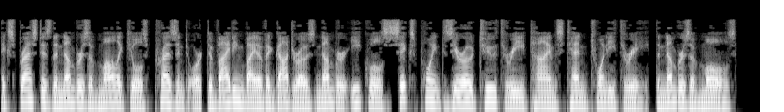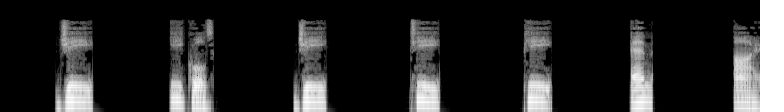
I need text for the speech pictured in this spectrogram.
expressed as the numbers of molecules present or dividing by Avogadro's number equals 6.023 times 1023, the numbers of moles G equals G T P N I.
